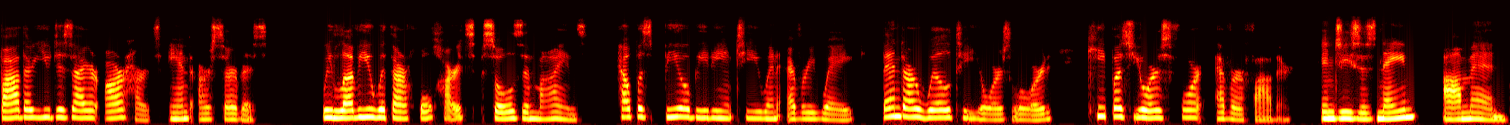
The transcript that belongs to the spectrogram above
Father, you desire our hearts and our service. We love you with our whole hearts, souls, and minds. Help us be obedient to you in every way. Bend our will to yours, Lord. Keep us yours forever, Father. In Jesus' name, amen.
